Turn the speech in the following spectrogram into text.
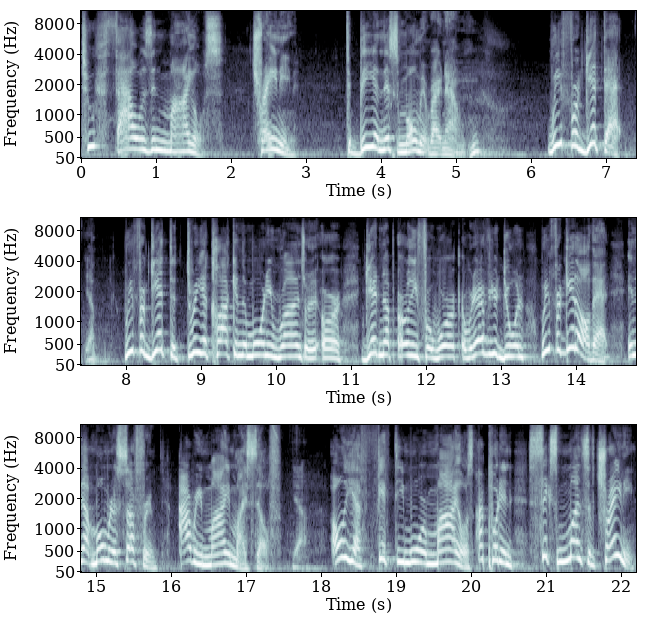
2,000 miles training to be in this moment right now. Mm-hmm. We forget that. Yep. We forget the three o'clock in the morning runs or, or getting up early for work or whatever you're doing. We forget all that. In that moment of suffering, I remind myself Yeah. I only have 50 more miles. I put in six months of training.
